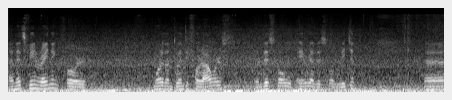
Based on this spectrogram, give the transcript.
and it's been raining for more than 24 hours in this whole area, this whole region. Uh,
